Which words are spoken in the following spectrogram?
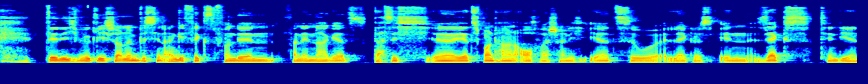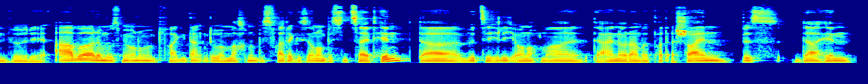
bin ich wirklich schon ein bisschen angefixt von den, von den Nuggets, dass ich äh, jetzt spontan auch wahrscheinlich eher zu Lakers in 6 tendieren würde. Aber da muss ich mir auch noch ein paar Gedanken drüber machen und bis Freitag ist ja auch noch ein bisschen Zeit hin. Da wird sicherlich auch noch mal der eine oder andere Pod erscheinen. Bis dahin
